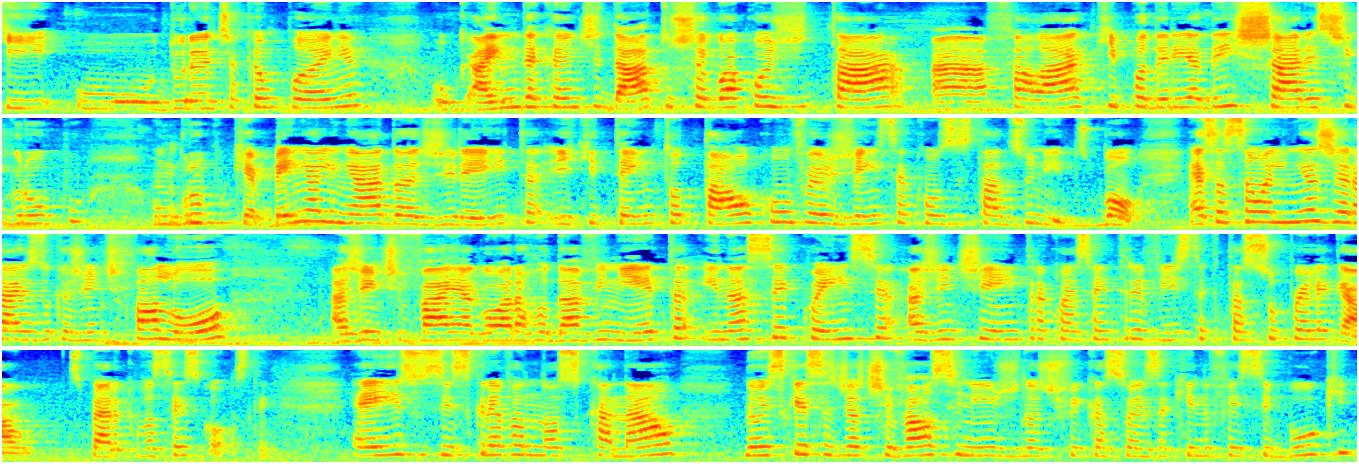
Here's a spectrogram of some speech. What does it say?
que o, durante a campanha, o, ainda candidato, chegou a cogitar, a falar que poderia deixar este grupo um grupo que é bem alinhado à direita e que tem total convergência com os Estados Unidos. Bom, essas são as linhas gerais do que a gente falou. A gente vai agora rodar a vinheta e na sequência a gente entra com essa entrevista que tá super legal. Espero que vocês gostem. É isso, se inscreva no nosso canal, não esqueça de ativar o sininho de notificações aqui no Facebook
